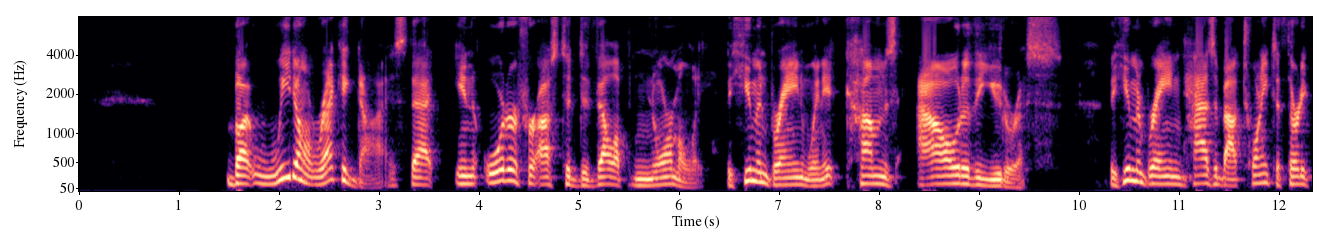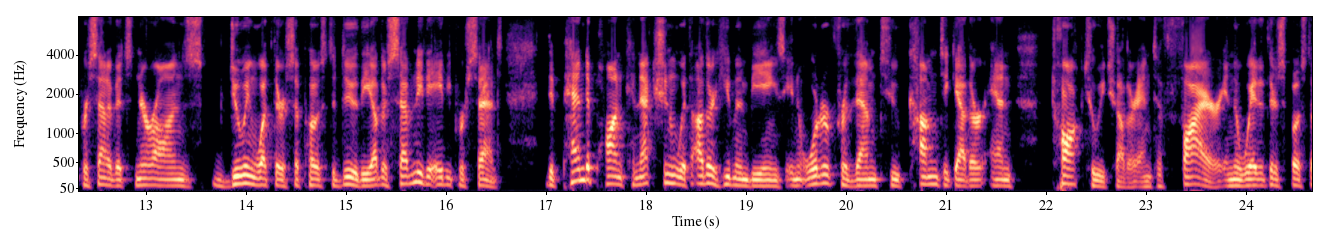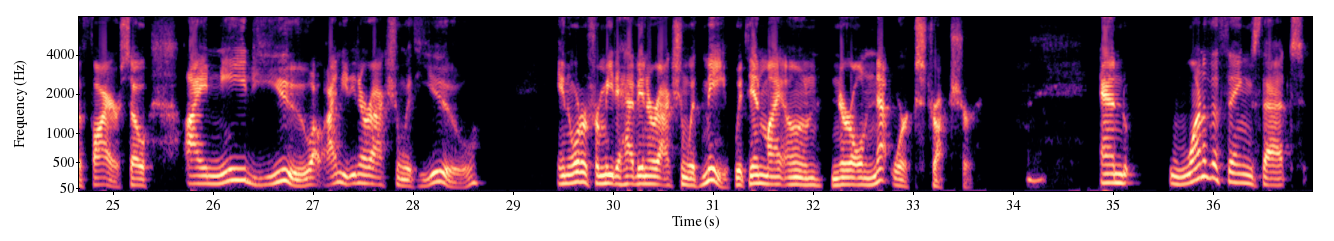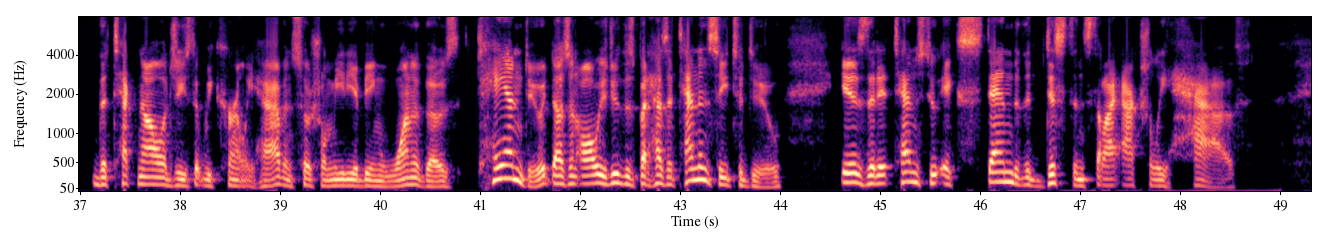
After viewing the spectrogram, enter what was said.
But we don't recognize that in order for us to develop normally, the human brain, when it comes out of the uterus, the human brain has about 20 to 30% of its neurons doing what they're supposed to do. The other 70 to 80% depend upon connection with other human beings in order for them to come together and talk to each other and to fire in the way that they're supposed to fire. So I need you, I need interaction with you in order for me to have interaction with me within my own neural network structure. Mm-hmm. And one of the things that the technologies that we currently have, and social media being one of those, can do, it doesn't always do this, but has a tendency to do, is that it tends to extend the distance that I actually have.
